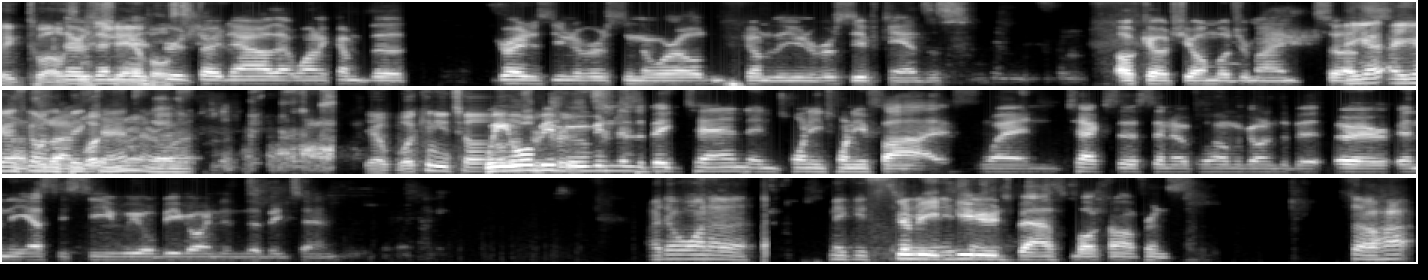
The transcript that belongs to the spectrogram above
Big 12 there's is any shambles. recruits right now that want to come to the greatest university in the world, come to the University of Kansas. I'll coach you. I'll mold your mind. So Are you, guys- are you guys going to the Big Ten or what? Yeah, what can you tell? Us? We those will be moving to the Big Ten in 2025 when Texas and Oklahoma go into the bit or in the SEC. We will be going into the Big Ten. I don't want to make you. It's going to be a huge basketball conference. So how?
